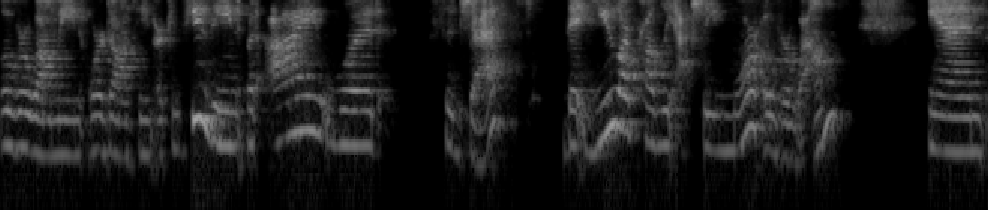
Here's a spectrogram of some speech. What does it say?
overwhelming or daunting or confusing, but I would suggest that you are probably actually more overwhelmed and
